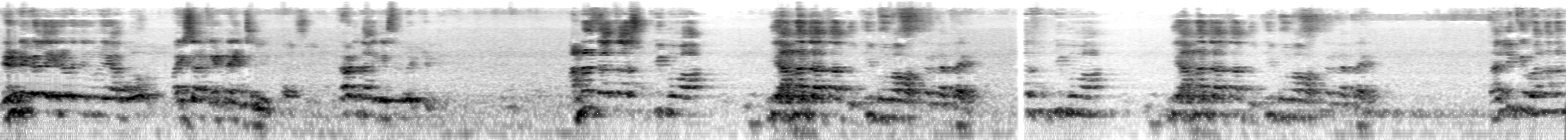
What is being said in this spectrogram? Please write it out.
రెండు వేల ఇరవై ఇరవై ఆరులో పైసా కేటాయించలేదు. కాబట్టి దానికి ఇసులు పెట్టండి అన్నదాత సుఖీ భవ ఇది అన్నదాత దుఃఖీ భవ పథకంగా తయారు సుఖీ భవ ఇది అన్నదాత దుఃఖీ భవ పథకంగా తయారు తల్లికి వందనం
